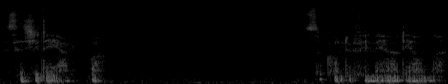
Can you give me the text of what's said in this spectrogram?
Hvis ikke det hjelper, så kan du finne en av de andre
